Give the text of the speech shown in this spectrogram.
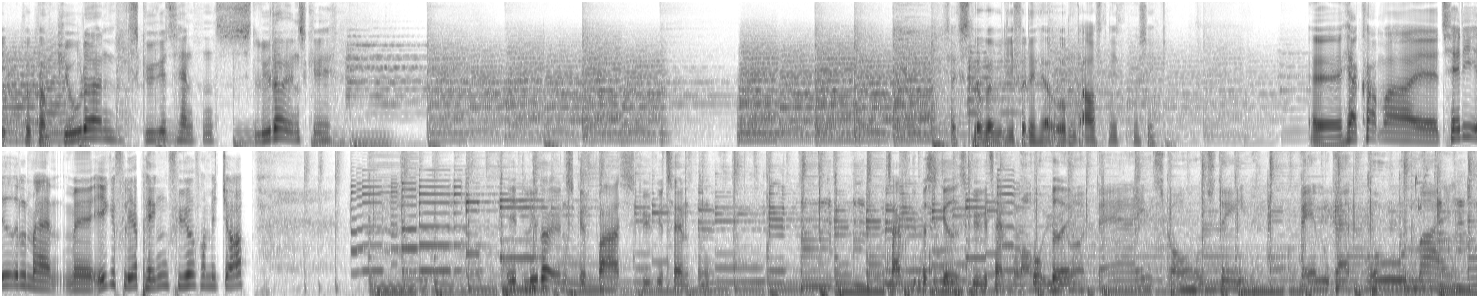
ind på computeren. Skyggetantens lytterønske. Så slukker vi lige for det her åbent afsnit musik. Øh, her kommer øh, Teddy Edelmann med ikke flere penge fyret fra mit job. Et lytterønske fra Skyggetanten. Tak for din besked, Skyggetanten. God bedring. Der er en skorsten, hvem kan bruge mig?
